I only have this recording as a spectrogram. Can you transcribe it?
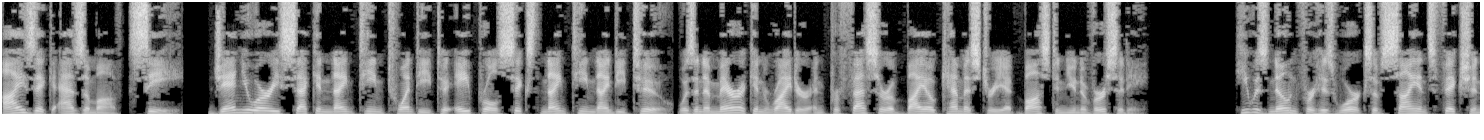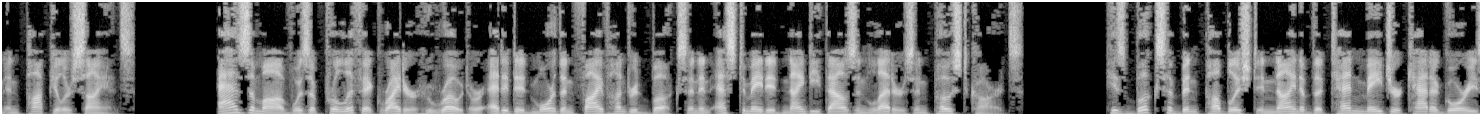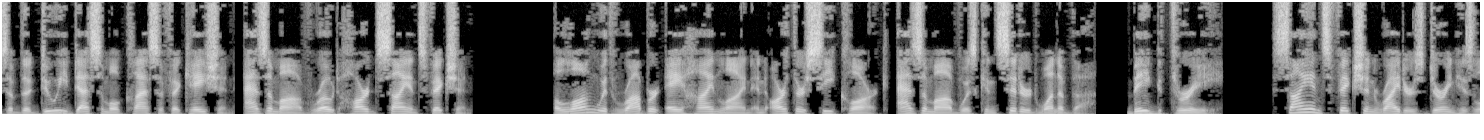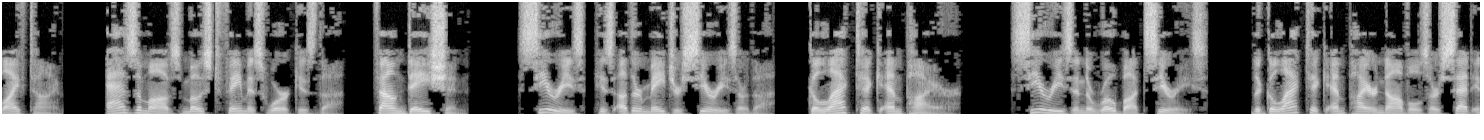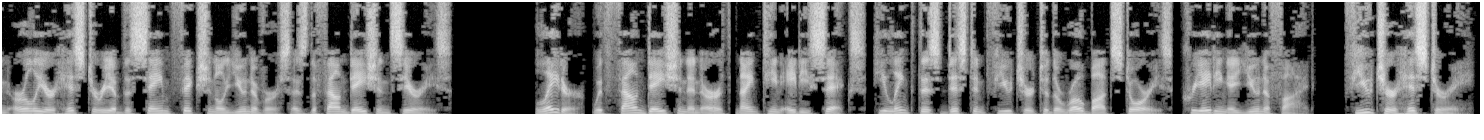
Isaac Asimov, c. January 2, 1920 to April 6, 1992, was an American writer and professor of biochemistry at Boston University. He was known for his works of science fiction and popular science. Asimov was a prolific writer who wrote or edited more than 500 books and an estimated 90,000 letters and postcards. His books have been published in nine of the ten major categories of the Dewey Decimal Classification. Asimov wrote hard science fiction. Along with Robert A. Heinlein and Arthur C. Clarke, Asimov was considered one of the Big Three science fiction writers during his lifetime. Asimov's most famous work is the Foundation series, his other major series are the Galactic Empire series and the Robot series. The Galactic Empire novels are set in earlier history of the same fictional universe as the Foundation series. Later, with Foundation and Earth 1986, he linked this distant future to the robot stories, creating a unified future history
